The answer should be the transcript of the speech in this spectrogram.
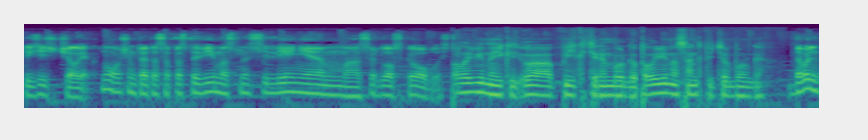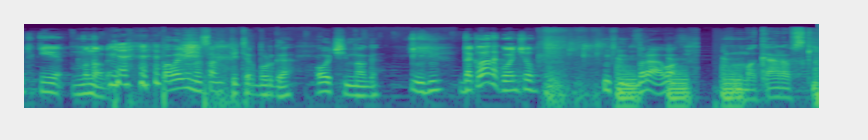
тысяч человек. Ну, в общем-то, это сопоставимо с населением а, Свердловской области. Половина а, Екатеринбурга, половина Санкт-Петербурга. Довольно-таки много. Половина Санкт-Петербурга. Очень много. Доклад окончил. Браво. Макаровский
